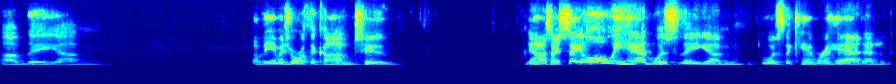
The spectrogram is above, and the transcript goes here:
of the um, of the image orthicon tube. Now, as I say, all we had was the um, was the camera head, and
